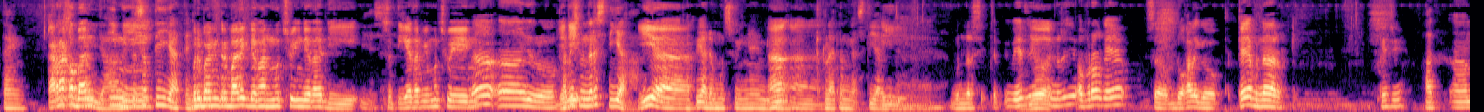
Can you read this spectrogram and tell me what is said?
Teng. Karena keban Iya, ini itu setia, Teng. berbanding terbalik dengan mood swing dia tadi. Setia tapi mood swing. Nah, gitu loh. Tapi Jadi sebenarnya setia. iya. Tapi ada mood swingnya yang bikin Heeh. kelihatan nggak setia gitu. Bener sih. Tapi biasa Lanjut. bener sih. Overall kayak se dua kali gue kayaknya benar. Oke sih. At- em,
